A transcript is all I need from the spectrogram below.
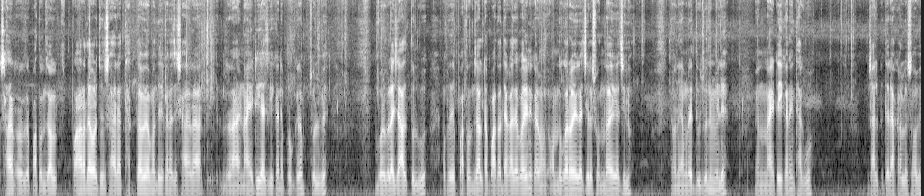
সারা পাতন জাল পাহারা দেওয়ার জন্য সারা রাত থাকতে হবে আমাদের এখানে আছে সারা রাত নাইটেই আজকে এখানে প্রোগ্রাম চলবে। ভোরবেলায় জাল তুলবো। আপনাদের পাতন জালটা পাতা দেখাতে পারিনি কারণ অন্ধকার হয়ে গেছিল, সন্ধ্যা হয়ে গেছিল। মানে আমরা দুজনে মিলে নাইটে এখানেই থাকব। জাল পেতে রাখা হলো সবে।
